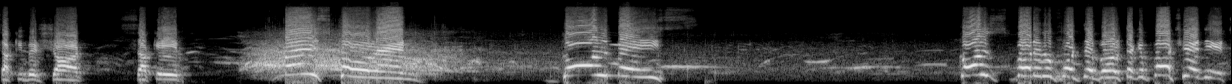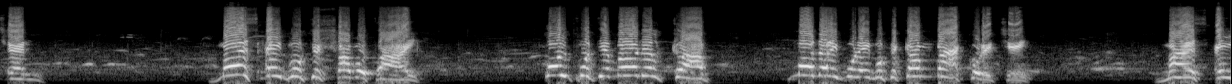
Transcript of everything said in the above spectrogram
সাকিবের শট, সাকিব মিস মিস পাঠিয়ে দিয়েছেন। সমতায়। কলপতি মডেল ক্লাব মাদারীপুর এই বুথে কাম করেছে। ম্যাচ এই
